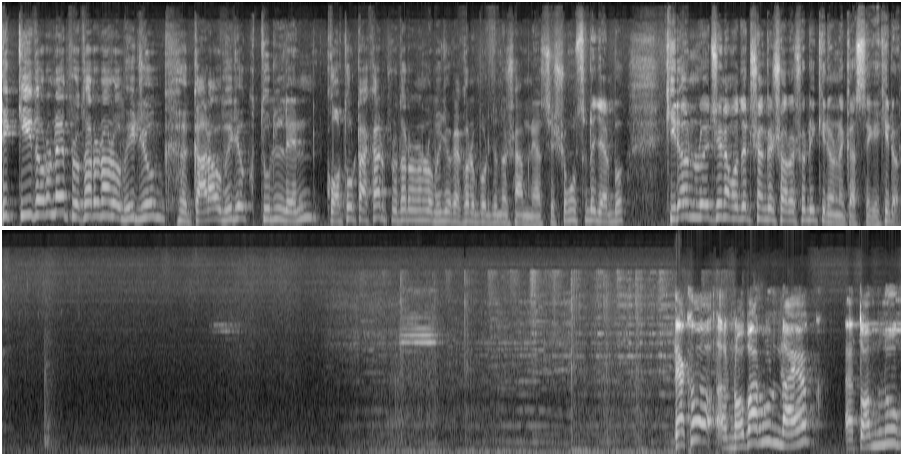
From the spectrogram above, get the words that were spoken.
ঠিক কি ধরনের প্রতারণার অভিযোগ, কারা অভিযোগ তুললেন, কত টাকার প্রতারণার অভিযোগ এখনও পর্যন্ত সামনে আসছে, সমস্তটা জানব। কিরণ রয়েছেন আমাদের সঙ্গে সরাসরি, কিরণের কাছ থেকে। কিরণ। দেখো, নবারুণ নায়ক, তমলুক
